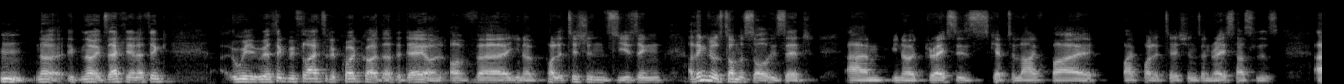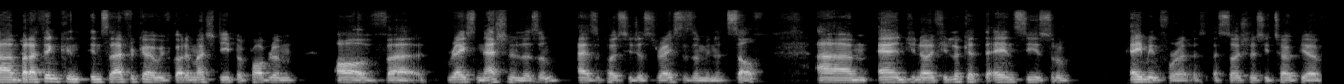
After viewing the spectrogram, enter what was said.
Mm, no, no, exactly, and I think we, I think we flagged a quote card the other day of, of uh, you know politicians using. I think it was Thomas Sowell who said, um, you know, race is kept alive by by politicians and race hustlers. Um, but I think in, in, South Africa we've got a much deeper problem of uh, race nationalism as opposed to just racism in itself. Um, and you know, if you look at the ANC sort of aiming for a, a socialist utopia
